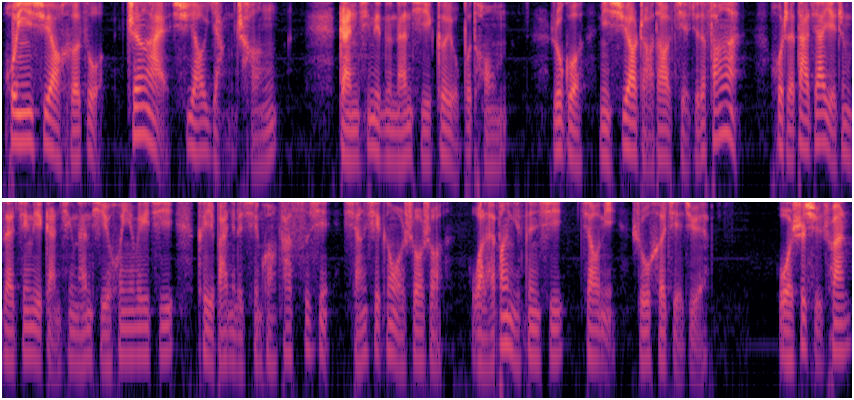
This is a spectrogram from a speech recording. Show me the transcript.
婚姻需要合作，真爱需要养成，感情里的难题各有不同。如果你需要找到解决的方案，或者大家也正在经历感情难题、婚姻危机，可以把你的情况发私信，详细跟我说说，我来帮你分析，教你如何解决。我是许川。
